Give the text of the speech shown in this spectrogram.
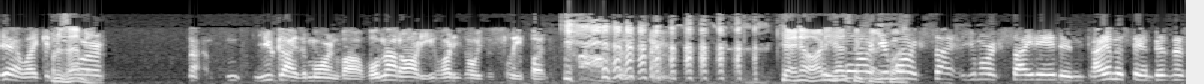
yeah, like it's What does that more... not- you guys are more involved. Well, not Artie. Artie's always asleep, but Yeah, I know. Artie you're has been more, kind you're of more excited. You're more excited, and I understand business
